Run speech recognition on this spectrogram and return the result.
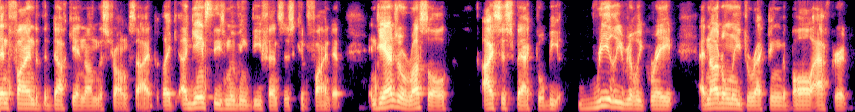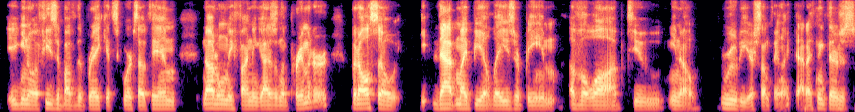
then find the duck in on the strong side. Like against these moving defenses, could find it. And D'Angelo Russell, I suspect, will be really, really great at not only directing the ball after it. You know, if he's above the break, it squirts out to him. Not only finding guys on the perimeter, but also that might be a laser beam of a lob to you know Rudy or something like that. I think there's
